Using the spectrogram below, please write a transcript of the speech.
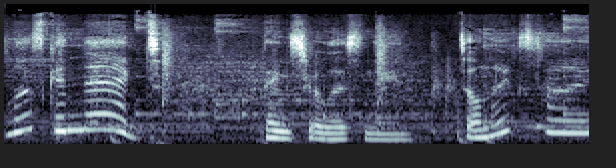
Let's connect. Thanks for listening. Till next time.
